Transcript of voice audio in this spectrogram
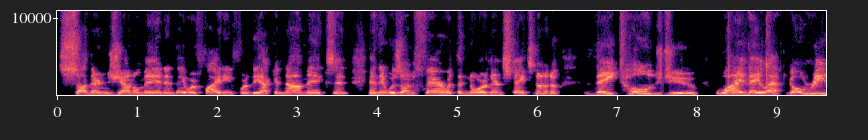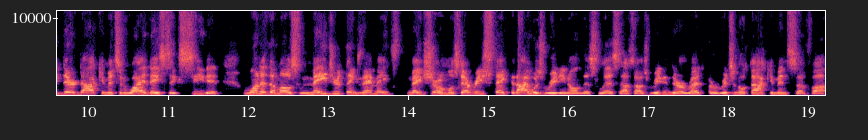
Southern gentlemen and they were fighting for the economics and, and it was unfair with the Northern states. No, no, no. They told you why they left. Go read their documents and why they succeeded. One of the most major things they made made sure almost every state that I was reading on this list, as I was reading their original documents of uh,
